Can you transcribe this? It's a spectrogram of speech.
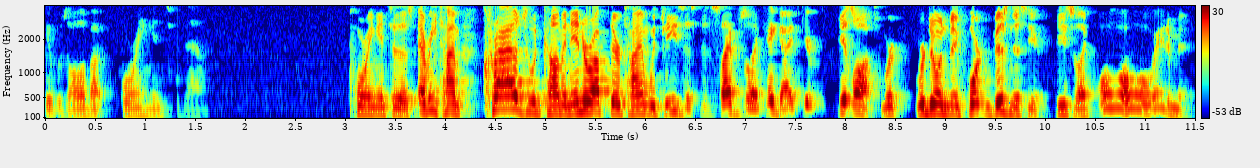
it was all about pouring into them pouring into those. Every time crowds would come and interrupt their time with Jesus, the disciples were like, hey guys, get, get lost. We're, we're doing important business here. He's like, whoa, whoa, whoa, wait a minute.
